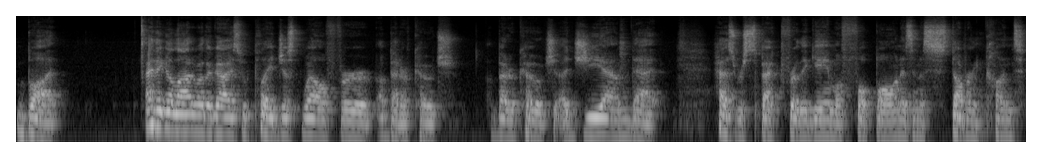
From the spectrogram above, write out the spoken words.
but I think a lot of other guys would play just well for a better coach, a better coach, a GM that has respect for the game of football and isn't a stubborn cunt.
